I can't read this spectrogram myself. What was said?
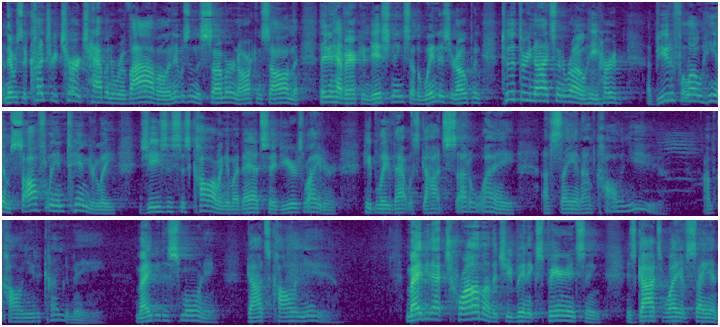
And there was a country church having a revival, and it was in the summer in Arkansas, and the, they didn't have air conditioning, so the windows are open. Two or three nights in a row, he heard a beautiful old hymn, softly and tenderly, Jesus is calling. And my dad said years later, he believed that was God's subtle way of saying, I'm calling you. I'm calling you to come to me. Maybe this morning, God's calling you. Maybe that trauma that you've been experiencing is God's way of saying,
